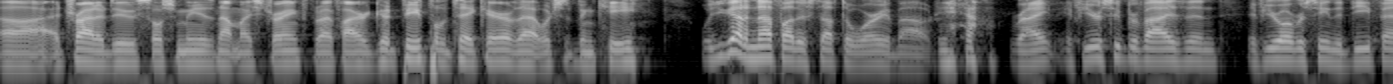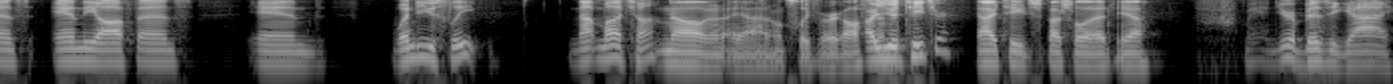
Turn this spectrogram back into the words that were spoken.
uh, I try to do. Social media is not my strength, but I've hired good people to take care of that, which has been key. Well, you got enough other stuff to worry about, Yeah, right? If you're supervising, if you're overseeing the defense and the offense, and when do you sleep? Not much, huh? no, yeah, I don't sleep very often. Are you a teacher? I teach special ed. Yeah, Man, you're a busy guy.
